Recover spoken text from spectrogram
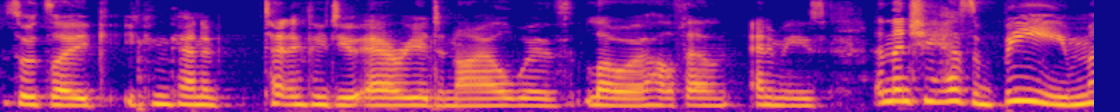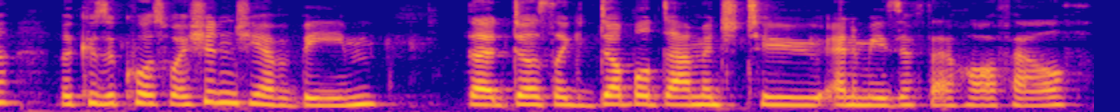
So it's like you can kind of technically do area denial with lower health en- enemies. And then she has a beam, because of course, why shouldn't she have a beam that does like double damage to enemies if they're half health?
